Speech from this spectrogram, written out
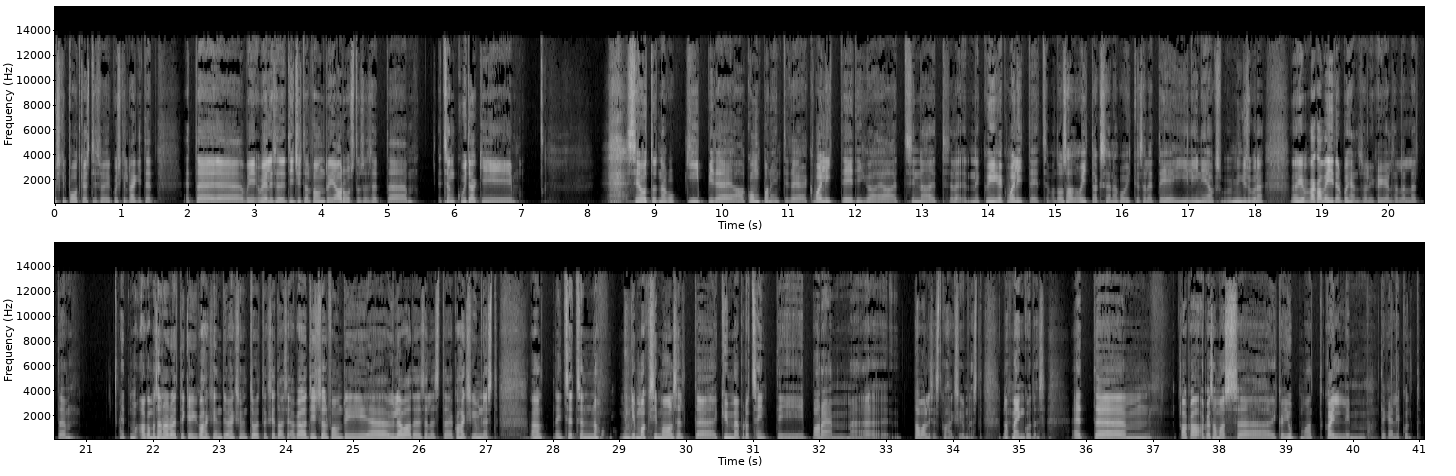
kuskil podcast'is või kuskil räägiti, et et äh, või, või oli see Digital Foundry arvustuses, et äh, et see on kuidagi äh, seotud nagu kiipide ja komponentide kvaliteediga ja et sinna, et selle, need kõige kvaliteetsemad osad hoitakse nagu ikka selle TI liini jaoks, mingisugune väga veider põhjendus oli kõigel sellel, et et aga ma saan aru, et ikkagi kaheksakümmend ja üheksakümmend toodetakse edasi, aga Digital Foundry äh, ülevaade sellest äh, kaheksakümnest vähemalt näitas, et see on noh, mingi maksimaalselt äh, kümme protsenti parem tavalisest kaheksakümnest, noh mängudes. et ähm, aga, aga samas äh, ikka jupp maad kallim tegelikult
